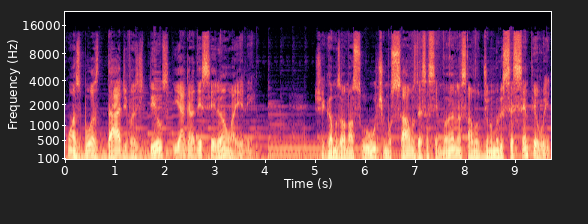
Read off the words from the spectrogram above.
com as boas dádivas de Deus e agradecerão a Ele. Chegamos ao nosso último salmos dessa semana, salmo de número 68.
